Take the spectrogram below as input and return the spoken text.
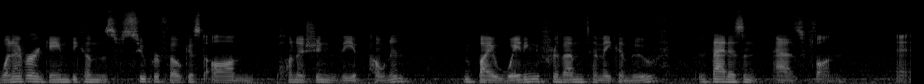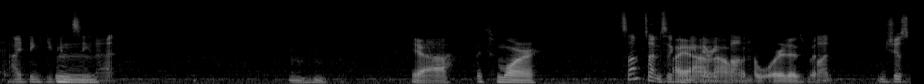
whenever a game becomes super focused on punishing the opponent by waiting for them to make a move, that isn't as fun. Eh, I think you can see Mm. that. Mhm. yeah, it's more. Sometimes it I, can I be don't very know fun. what the word is, but, but just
